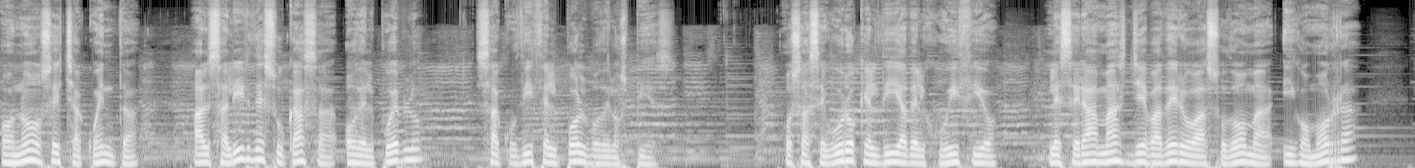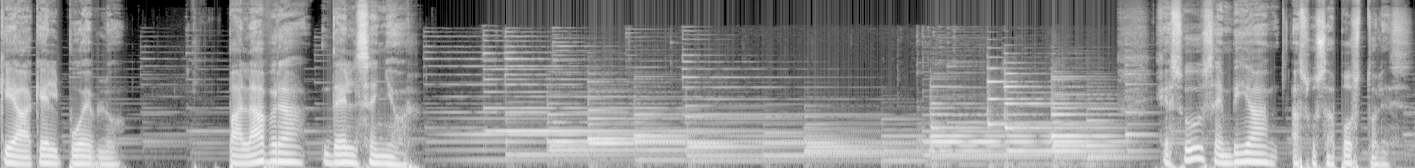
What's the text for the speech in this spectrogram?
o no os echa cuenta, al salir de su casa o del pueblo, sacudid el polvo de los pies. Os aseguro que el día del juicio le será más llevadero a Sodoma y Gomorra que a aquel pueblo. Palabra del Señor. Jesús envía a sus apóstoles.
